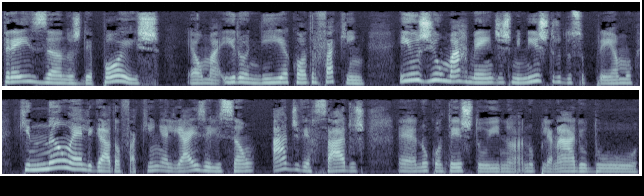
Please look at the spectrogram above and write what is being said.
três anos depois, é uma ironia contra o Faquim. E o Gilmar Mendes, ministro do Supremo, que não é ligado ao Faquim, aliás, eles são adversários é, no contexto e na, no plenário do,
